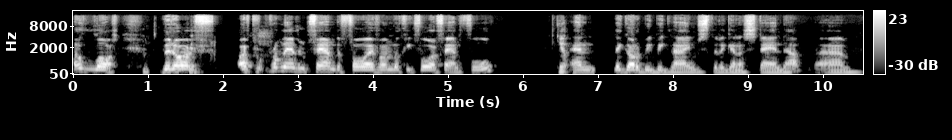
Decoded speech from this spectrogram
a lot, but I've I probably haven't found the five I'm looking for. I found four. Yep, and they got to be big names that are going to stand up. Um,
